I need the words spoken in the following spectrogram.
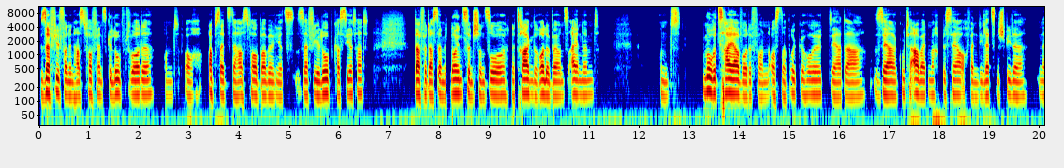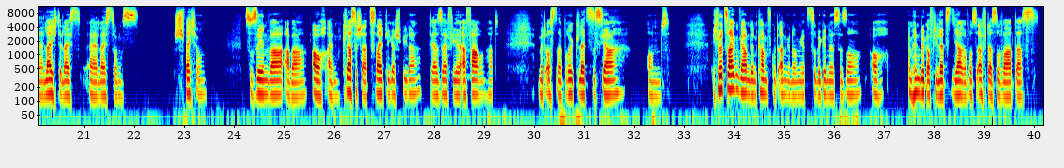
sehr viel von den HSV-Fans gelobt wurde und auch abseits der HSV-Bubble jetzt sehr viel Lob kassiert hat. Dafür, dass er mit 19 schon so eine tragende Rolle bei uns einnimmt. Und Moritz Heyer wurde von Osnabrück geholt, der da sehr gute Arbeit macht bisher, auch wenn die letzten Spiele eine leichte Leist äh, Leistungsschwächung zu sehen war, aber auch ein klassischer Zweitligaspieler, der sehr viel Erfahrung hat mit Osnabrück letztes Jahr. Und ich würde sagen, wir haben den Kampf gut angenommen jetzt zu Beginn der Saison, auch im Hinblick auf die letzten Jahre, wo es öfter so war, dass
